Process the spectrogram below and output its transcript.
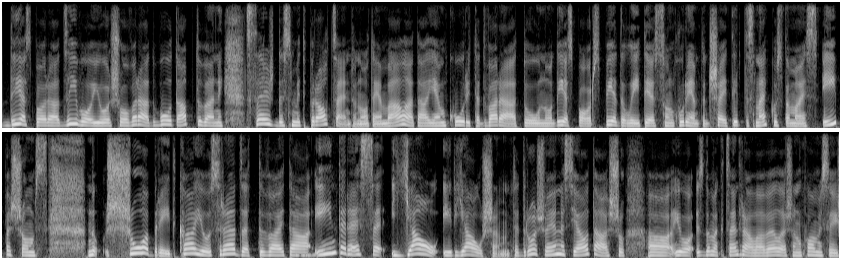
diasporā dzīvojošo varētu būt aptuveni 60% no tiem vēlētājiem, kuri tad varētu no diasporas piedalīties un kuriem tad šeit ir tas nekustamais īpašums. Nu, šobrīd, kā jūs redzat, vai tā interese jau ir jaušama? Te droši vien es jautāšu, uh, jo es domāju, ka Centrālā vēlēšana komisija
